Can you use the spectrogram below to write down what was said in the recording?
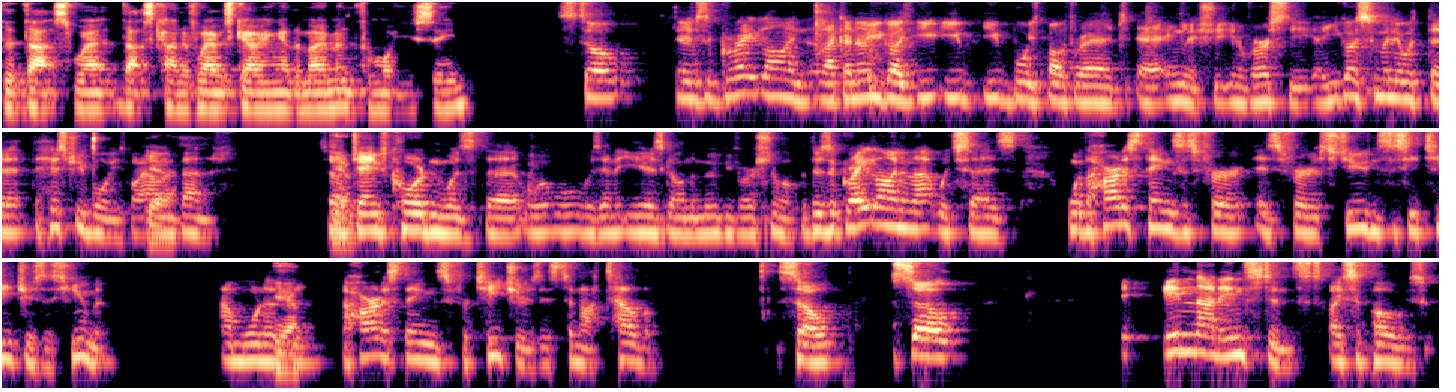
that that's where that's kind of where it's going at the moment from what you've seen? So there's a great line. Like I know you guys, you you, you boys both read uh, English at university. Are you guys familiar with the the History Boys by yeah. Alan Bennett? So James Corden was the was in it years ago in the movie version of it. But there's a great line in that which says one of the hardest things is for is for students to see teachers as human, and one of yeah. the, the hardest things for teachers is to not tell them. So so in that instance, I suppose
